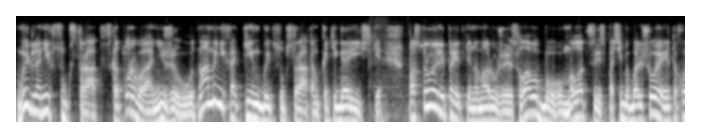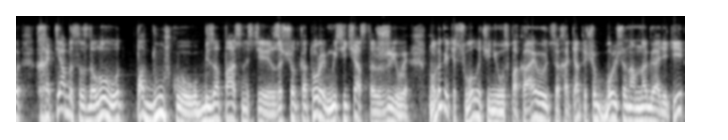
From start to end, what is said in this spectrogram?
Мы для них субстрат, с которого они живут. Ну, а мы не хотим быть субстратом категорически. Построили предки нам оружие, слава богу, молодцы, спасибо большое. Это хотя бы создало вот подушку безопасности, за счет которой мы сейчас-то живы. Ну, так эти сволочи не успокаиваются, хотят еще больше нам нагадить. И,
